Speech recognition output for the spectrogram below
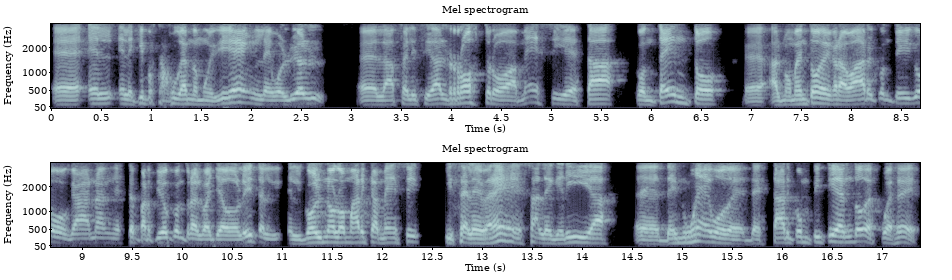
eh, el, el, equipo está jugando muy bien, le volvió el, eh, la felicidad al rostro a Messi, está contento. Eh, al momento de grabar contigo, ganan este partido contra el Valladolid. El, gol no lo marca Messi y celebré esa alegría eh, de nuevo de, estar compitiendo después de,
